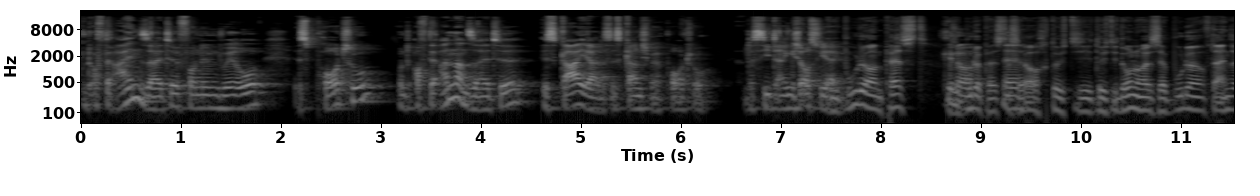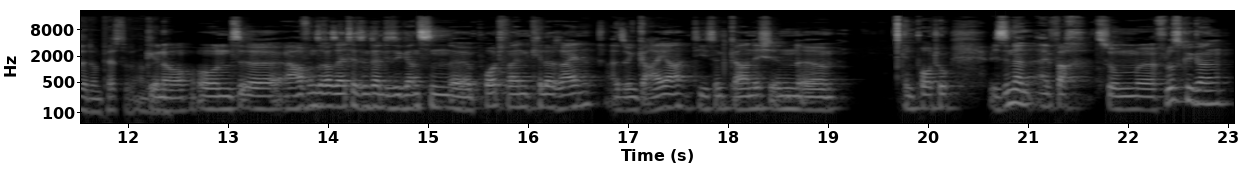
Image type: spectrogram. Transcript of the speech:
Und auf der einen Seite von dem Duero ist Porto und auf der anderen Seite ist Gaia, das ist gar nicht mehr Porto. Das sieht eigentlich aus wie ein Buda und Pest. Genau. Also Budapest ist ja auch durch die, durch die Donau ist ja Buda auf der einen Seite und Pest auf der anderen Genau. Und äh, auf unserer Seite sind dann diese ganzen äh, Portweinkillereien, also in Gaia, die sind gar nicht in, äh, in Porto. Wir sind dann einfach zum äh, Fluss gegangen,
